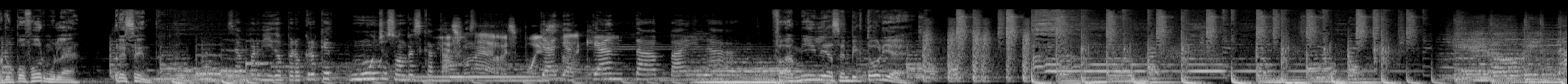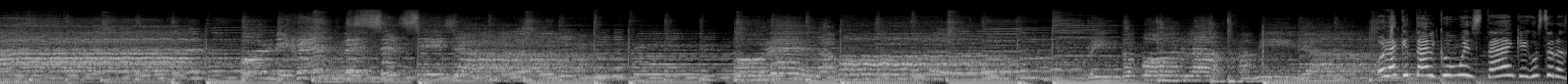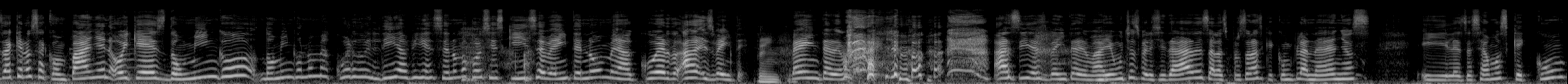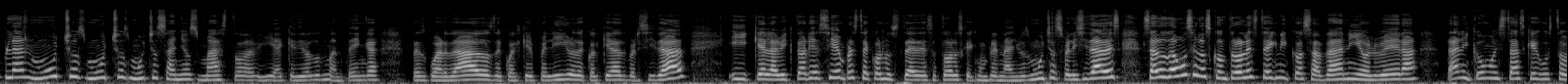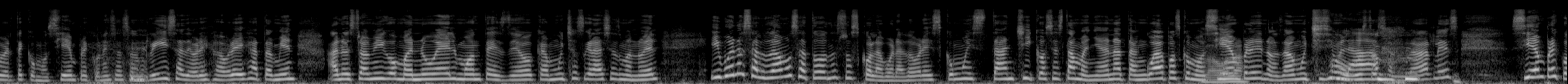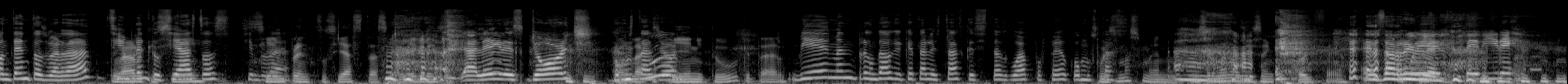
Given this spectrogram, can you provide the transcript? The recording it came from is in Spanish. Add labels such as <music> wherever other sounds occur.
Grupo Fórmula presenta. Se han perdido, pero creo que muchos son rescatables. Es una respuesta. Ya, ya, canta, baila. Familias en Victoria. Tal? ¿Cómo están? Qué gusto nos da que nos acompañen. Hoy que es domingo. Domingo, no me acuerdo el día, fíjense. No me acuerdo si es 15, 20, no me acuerdo. Ah, es 20. 20. 20 de mayo. <laughs> Así es, 20 de mayo. Muchas felicidades a las personas que cumplan años y les deseamos que cumplan muchos, muchos, muchos años más todavía, que Dios los mantenga resguardados de cualquier peligro, de cualquier adversidad y que la victoria siempre esté con ustedes, a todos los que cumplen años. Muchas felicidades. Saludamos en los controles técnicos a Dani Olvera. Dani, ¿cómo estás? Qué gusto verte como siempre con esa <laughs> sonrisa de oreja a oreja. También a nuestro amigo Manuel Montes de Oca. Muchas gracias, Manuel. Y bueno, saludamos a todos nuestros colaboradores. ¿Cómo están, chicos, esta mañana? Tan guapos como Hola, siempre. Nos da muchísimo Hola. gusto saludarles. <laughs> Siempre contentos, ¿verdad? Siempre Claro que entusiastos. sí. Siempre, Siempre entusiastas y alegres. <laughs> alegres. George, <laughs> ¿cómo Hola, estás, George? Bien, ¿y tú? ¿Qué tal? Bien, me han preguntado que qué tal estás, que si estás guapo, feo, ¿cómo Pues estás? más o menos. Ah. Mis hermanos <laughs> dicen que estoy feo. Es horrible. Pues, te diré.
